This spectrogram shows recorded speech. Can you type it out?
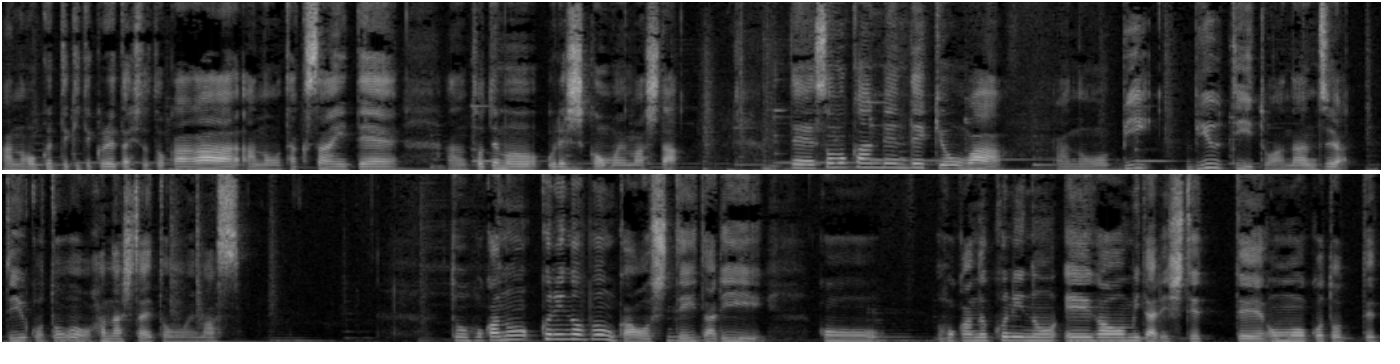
あの送ってきてくれた人とかがあのたくさんいてあのとても嬉しく思いました。でその関連で今日はあのビビューティーとは何ぞやっていうことを話したいと思います。と他の国の文化を知っていたりこう他の国の映画を見たりしてって思うことって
